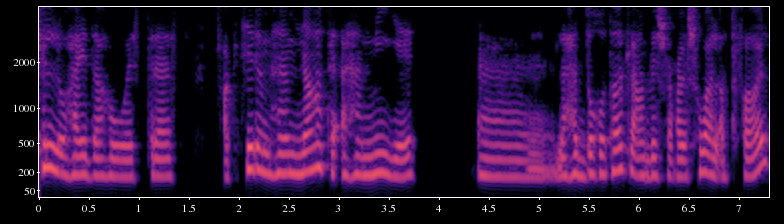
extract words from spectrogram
كله هيدا هو stress فكتير مهم نعطي أهمية آه، لهالضغوطات اللي عم بيعيشوها الأطفال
